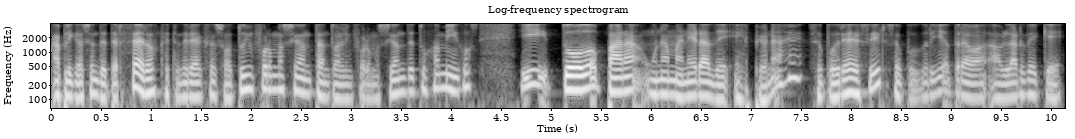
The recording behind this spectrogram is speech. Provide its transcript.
aplicación de terceros que tendría acceso a tu información, tanto a la información de tus amigos y todo para una manera de espionaje, se podría decir, se podría hablar de que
